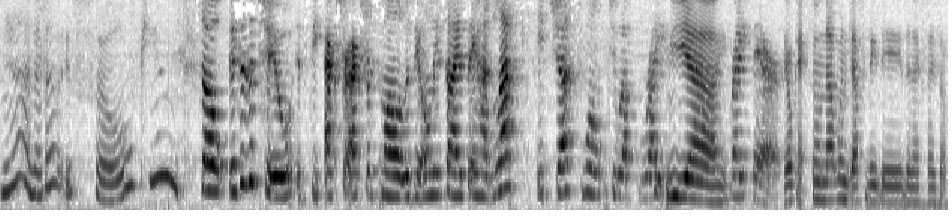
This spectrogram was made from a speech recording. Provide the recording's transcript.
Yeah, no, that is so cute. so this is a two. It's the extra extra small. It was the only size they had left. It just won't do up right, Yeah. right there. Okay, so in that one, definitely the the next size up.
